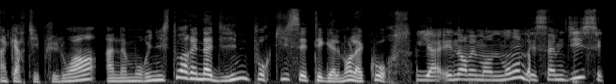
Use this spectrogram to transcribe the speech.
Un quartier plus loin, un amour, une histoire et Nadine, pour qui c'est également la course. Il y a énormément de monde. Les samedis, c'est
